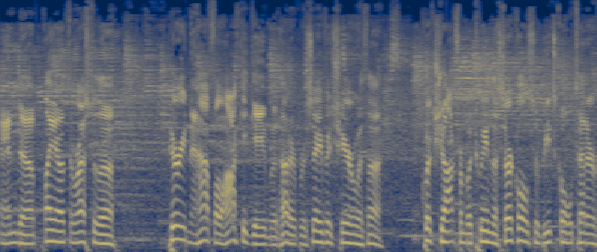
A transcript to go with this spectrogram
and uh, play out the rest of the period and a half of the hockey game. But Hunter Brzustewicz here with a quick shot from between the circles who beats goaltender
